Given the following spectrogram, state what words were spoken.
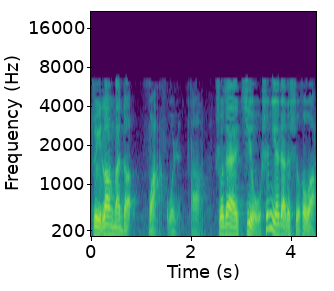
最浪漫的法国人啊！说在九十年代的时候啊，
